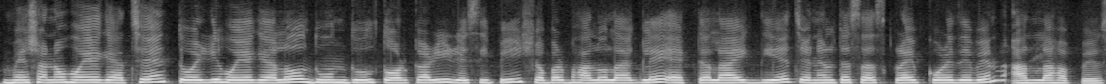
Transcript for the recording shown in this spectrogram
মেশানো হয়ে গেছে, তৈরি হয়ে গেল দুন্দুল তরকারি রেসিপি সবার ভালো লাগলে একটা লাইক দিয়ে চ্যানেলটা সাবস্ক্রাইব করে দেবেন। আল্লাহ হাফেজ।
